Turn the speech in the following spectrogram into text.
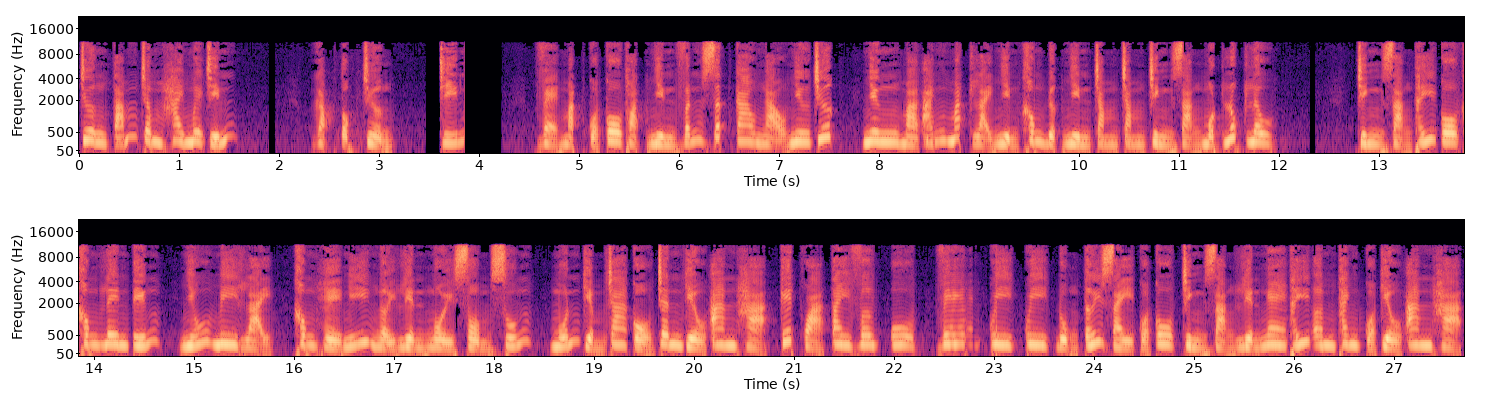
Chương 829. Gặp tộc trưởng. 9. Vẻ mặt của cô thoạt nhìn vẫn rất cao ngạo như trước, nhưng mà ánh mắt lại nhìn không được nhìn chằm chằm trình dạng một lúc lâu. Trình dạng thấy cô không lên tiếng, nhíu mi lại, không hề nghĩ ngợi liền ngồi xổm xuống, muốn kiểm tra cổ chân Kiều An Hạ. Kết quả tay vơ u, v, quy quy đụng tới giày của cô. Trình dạng liền nghe thấy âm thanh của Kiều An Hạ,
